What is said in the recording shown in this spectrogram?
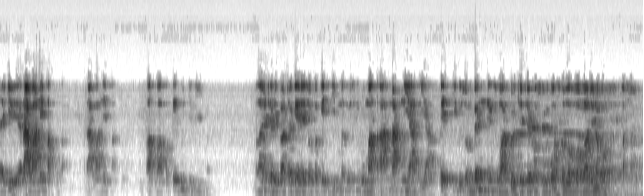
Lagi rawani fatwa, rawani fatwa. Fatwa pakai itu jadi Mulai daripada kira iso pakai jimat wis rumah anak niati apik itu sampean ning swarga jejer Rasulullah sallallahu alaihi wasallam.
